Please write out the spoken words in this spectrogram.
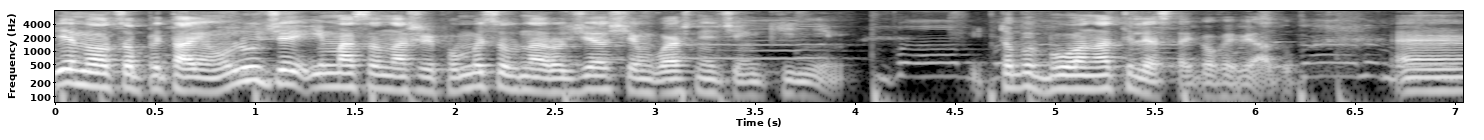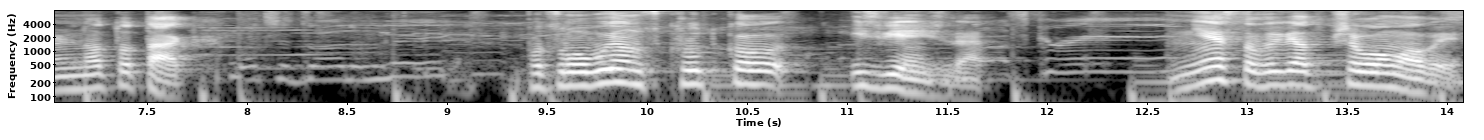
Wiemy o co pytają ludzie i masa naszych pomysłów narodziła się właśnie dzięki nim. I to by było na tyle z tego wywiadu. E, no to tak. Podsumowując krótko i zwięźle. Nie jest to wywiad przełomowy.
